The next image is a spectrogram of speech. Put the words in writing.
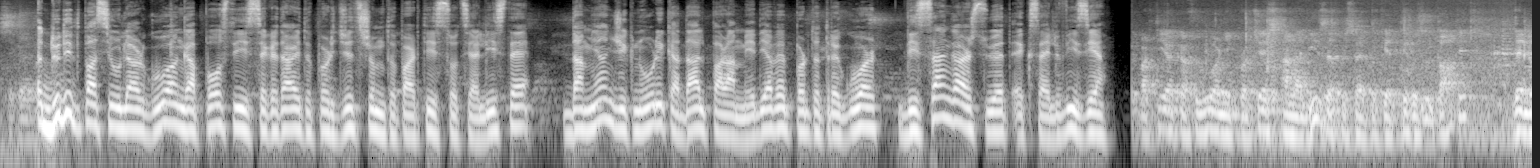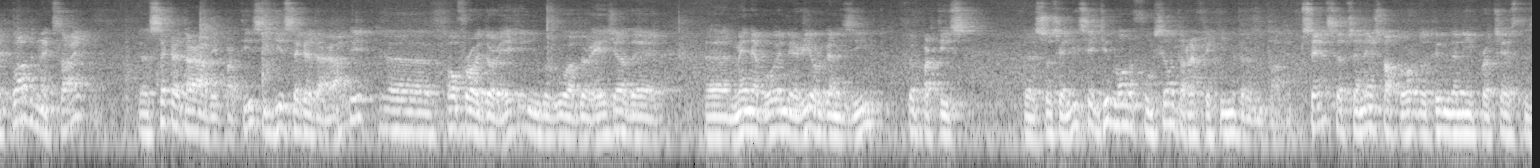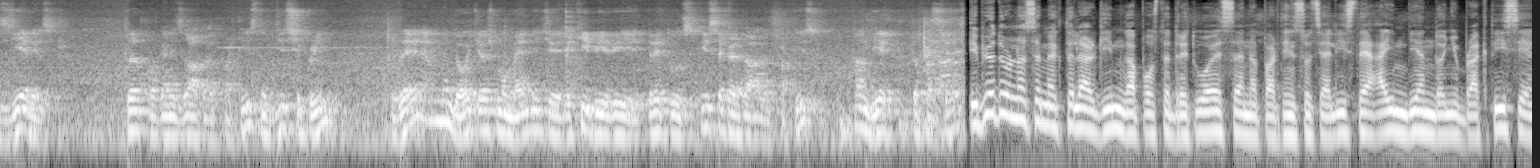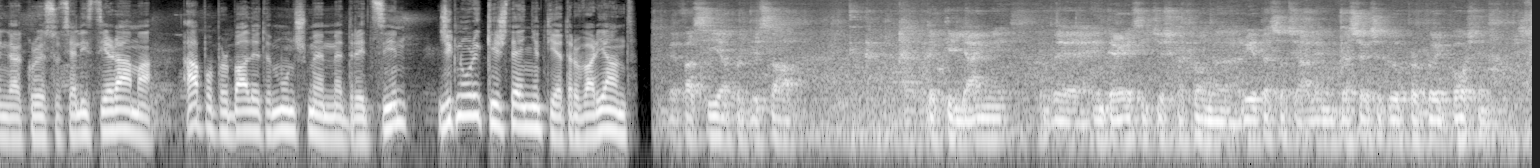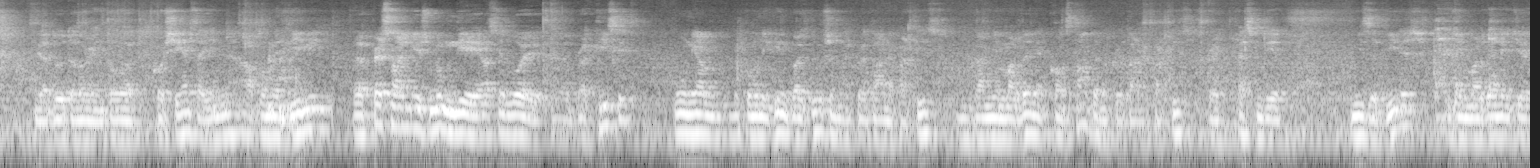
Dy ditë pasi u largua nga posti i Sekretarit të Përgjithshëm të Partisë Socialiste, Damian Gjiknuri ka dalë para mediave për të treguar disa nga arsyet e kësaj lëvizje. Partia ka filluar një proces analize për sa i përket këtij rezultati dhe në kuadrin e kësaj, Sekretariati i Partisë, i gjithë Sekretariati, ofroi dorëheqjen, iu kërkua dorëheqja dhe me nevojën e riorganizimit të Partisë Socialiste gjithmonë në funksion të reflektimit të rezultatit. Pse? Sepse në shtator do të hyjmë në një proces të zgjedhjes të organizatave të partisë në të gjithë Shqipërinë dhe mendoj që është momenti që ekipi i ri drejtues i sekretarëve të partisë ta ndjekë këtë proces. I pyetur nëse me këtë largim nga poste drejtuese në Partinë Socialiste ai ndjen ndonjë braktisje nga kryesocialisti Rama apo përballje të mundshme me drejtësinë, Gjiknuri kishte një tjetër variant. Befasia për disa të këtij lajmi dhe interesi që shkakton në rrjetet sociale nuk besoj se duhet të përbëjë boshtin nga duhet të orientohet koshienca ime apo mendimi. Personalisht nuk ndjej asnjë lloj braktisje. Unë jam në komunikim të vazhdueshëm me kryetarin e partisë. Unë kam një marrëdhënie konstante me kryetarin e partisë prej pesëmbëdhjetë, njëzet vitesh. Është një marrëdhënie që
